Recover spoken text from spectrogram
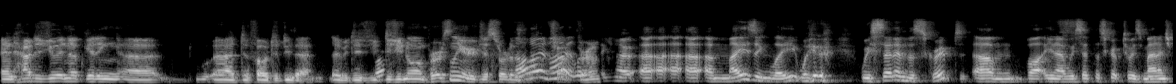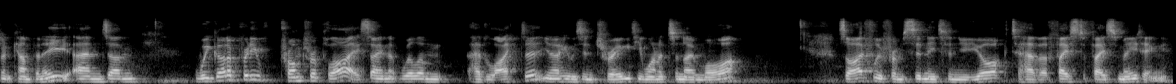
And how did you end up getting uh, uh, Dafoe to do that? Did you did you know him personally, or just sort of no, no? Look, you know, uh, uh, uh, amazingly, we we sent him the script, um, but you know, we sent the script to his management company, and um, we got a pretty prompt reply saying that Willem had liked it. You know, he was intrigued, he wanted to know more. So I flew from Sydney to New York to have a face to face meeting,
